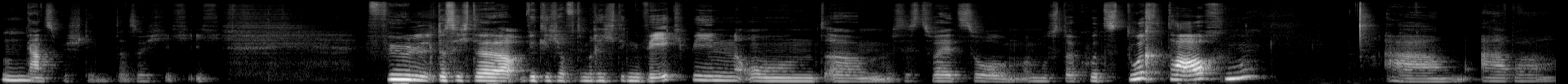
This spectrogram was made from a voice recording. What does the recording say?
mhm. ganz bestimmt. Also ich, ich, ich fühle, dass ich da wirklich auf dem richtigen Weg bin und ähm, es ist zwar jetzt so, man muss da kurz durchtauchen, ähm, aber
